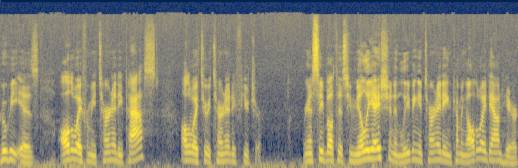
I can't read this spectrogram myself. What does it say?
who he is, all the way from eternity past all the way to eternity future. We're going to see both his humiliation and leaving eternity and coming all the way down here,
